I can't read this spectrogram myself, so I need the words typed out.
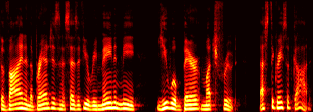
the vine and the branches, and it says, If you remain in me, you will bear much fruit. That's the grace of God.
